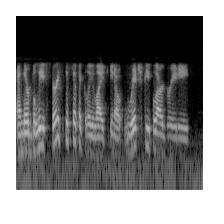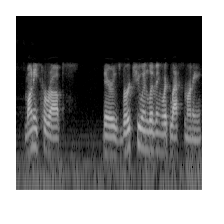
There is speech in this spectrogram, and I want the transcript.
and their beliefs very specifically like you know rich people are greedy, money corrupts, there's virtue in living with less money,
